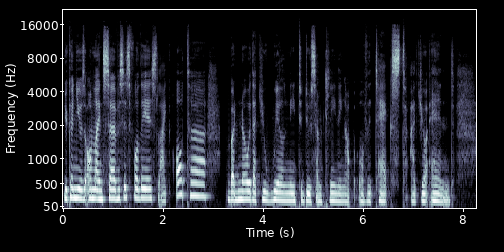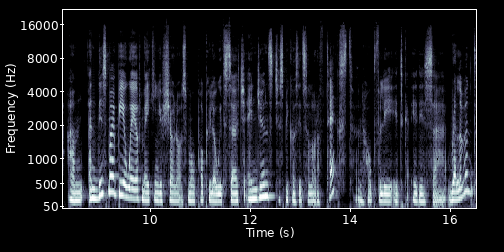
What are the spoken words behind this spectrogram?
You can use online services for this, like Otter, but know that you will need to do some cleaning up of the text at your end. Um, and this might be a way of making your show notes more popular with search engines, just because it's a lot of text and hopefully it, it is uh, relevant.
